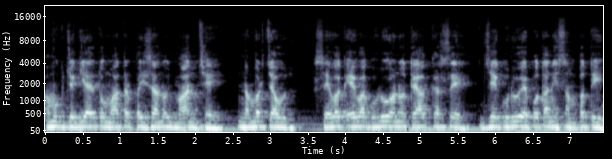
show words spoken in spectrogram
અમુક જગ્યાએ તો માત્ર પૈસાનું જ માન છે. નંબર ચૌદ. સેવક એવા ગુરુઓનો ત્યાગ કરશે, જે ગુરુએ પોતાની સંપત્તિ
